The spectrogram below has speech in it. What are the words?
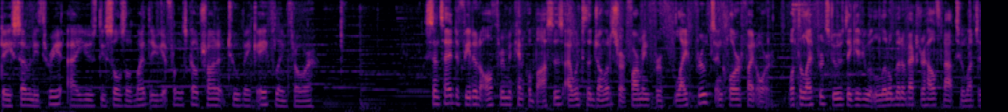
day 73, I used the Souls of Might that you get from the Skeletron to make a flamethrower. Since I had defeated all three mechanical bosses, I went to the jungle to start farming for life fruits and chlorophyte ore. What the life fruits do is they give you a little bit of extra health, not too much, I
